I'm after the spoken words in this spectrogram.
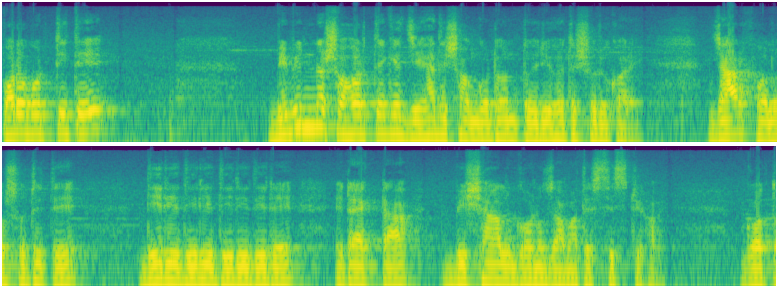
পরবর্তীতে বিভিন্ন শহর থেকে জিহাদি সংগঠন তৈরি হতে শুরু করে, যার ফলশ্রুতিতে ধীরে ধীরে ধীরে ধীরে এটা একটা বিশাল গণজামাতের সৃষ্টি হয়। গত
